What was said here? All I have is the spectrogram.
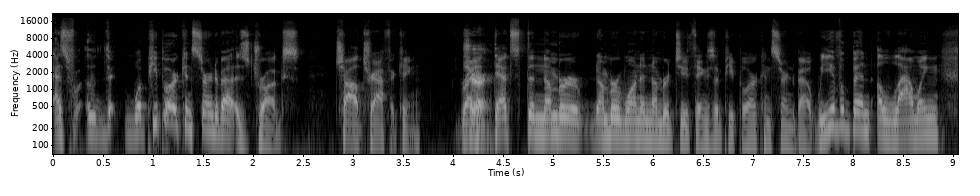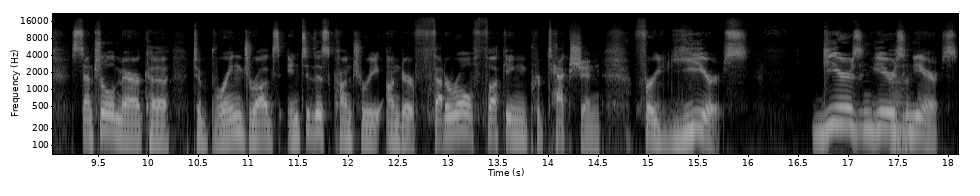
As for, th- what people are concerned about is drugs, child trafficking. Right? Sure. That's the number number one and number two things that people are concerned about. We have been allowing Central America to bring drugs into this country under federal fucking protection for years. Years and years and mm-hmm. years.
